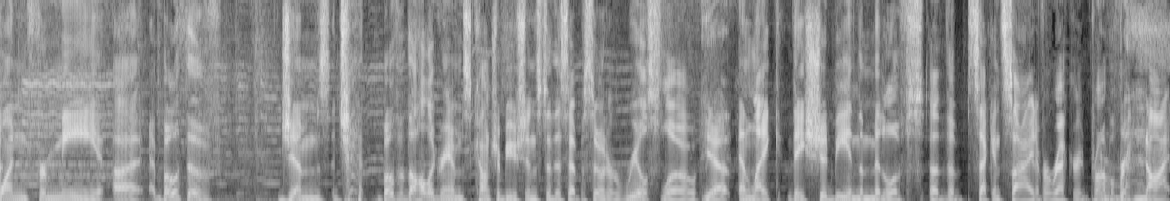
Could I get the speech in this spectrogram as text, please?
one for me. Uh, both of Jem's, both of the holograms' contributions to this episode are real slow. Yeah, and like they should be in the middle of uh, the second side of a record, probably not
